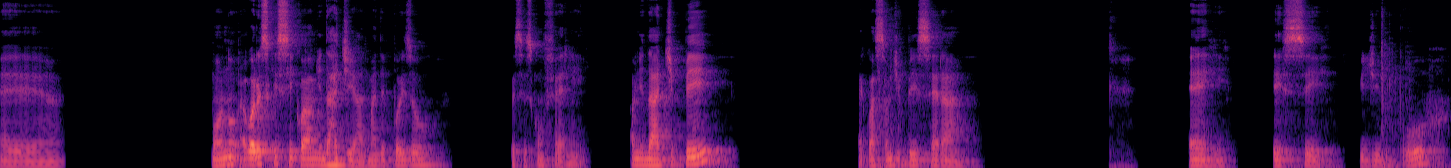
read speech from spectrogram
é... Bom, não, agora eu esqueci qual é a unidade de A, mas depois eu vocês conferem aí. A unidade de B, a equação de B será RPC dividido por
